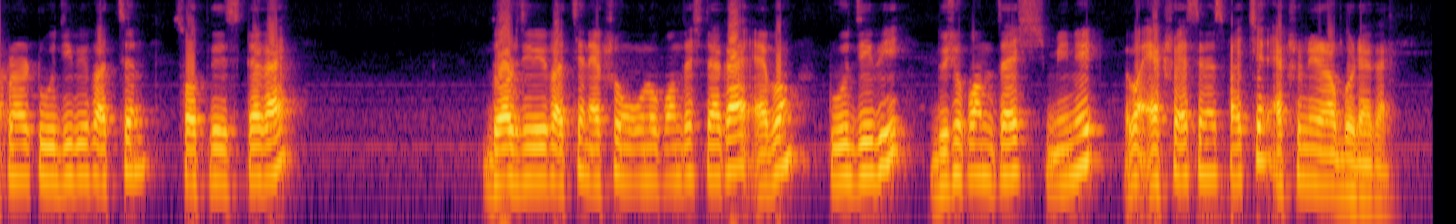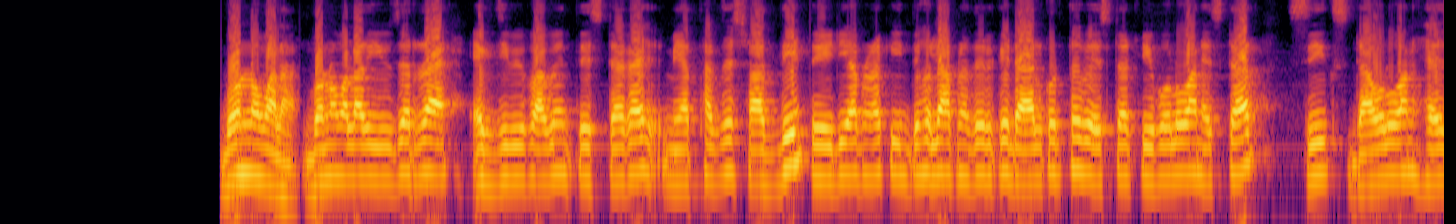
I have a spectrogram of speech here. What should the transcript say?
আপনারা টু জিবি পাচ্ছেন, ছত্রিশ টাকায়। দশ জিবি পাচ্ছেন, একশো উনপঞ্চাশ টাকায় এবং টু জিবি দুশো পঞ্চাশ মিনিট এবং একশো এস এম এস পাচ্ছেন, একশো নিরানব্বই টাকায়। বর্ণমালা। বর্ণমালার ইউজাররা এক জিবি পাবেন, তেইশ টাকায় মেয়াদ থাকছে সাত দিন। তো এটি আপনারা কিনতে হলে আপনাদেরকে ডায়াল করতে হবে star triple one star six double one hash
